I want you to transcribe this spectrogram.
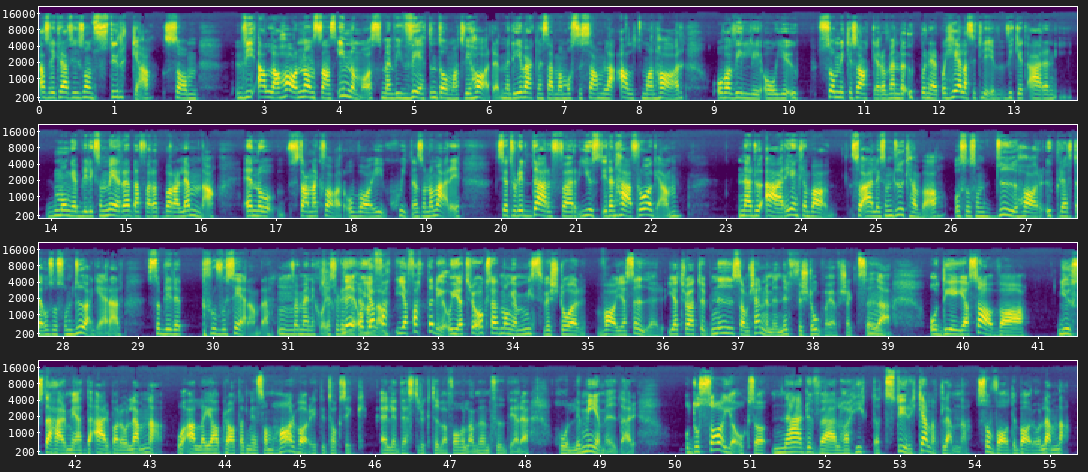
Alltså det krävs ju sån styrka som vi alla har någonstans inom oss, men vi vet inte om att vi har det. Men det är verkligen så här, man måste samla allt man har och vara villig att ge upp så mycket saker och vända upp och ner på hela sitt liv. Vilket är en... Många blir liksom mer rädda för att bara lämna än att stanna kvar och vara i skiten som de är i. Så jag tror det är därför, just i den här frågan, när du är egentligen bara så ärlig som du kan vara och så som du har upplevt det och så som du agerar så blir det provocerande för människor. Jag tror det Nej, det och jag, fatt, jag fattar det. Och jag tror också att många missförstår vad jag säger. Jag tror att typ ni som känner mig, ni förstod vad jag försökte säga. Mm. Och det jag sa var just det här med att det är bara att lämna. Och alla jag har pratat med som har varit i toxic eller destruktiva förhållanden tidigare håller med mig där. Och då sa jag också, när du väl har hittat styrkan att lämna så var det bara att lämna.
